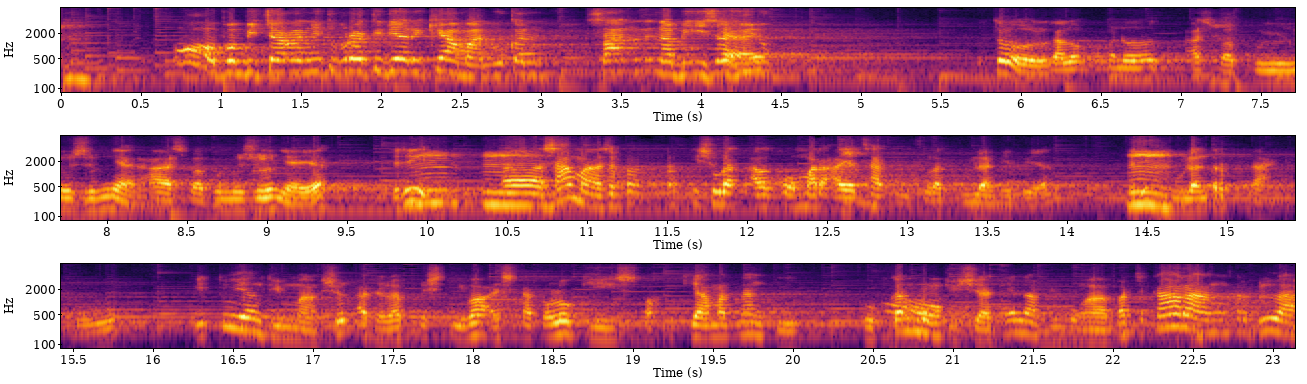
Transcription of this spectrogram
oh pembicaraan itu berarti di hari kiamat bukan saat Nabi Isa Ya, hidup. Betul, kalau menurut asbabul nuzulnya, asbabul nuzulnya ya. Jadi Hmm, eh, sama seperti surat Al-Qamar ayat 1, surat bulan itu ya. Jadi Hmm. bulan terbelah itu itu yang dimaksud adalah peristiwa eskatologis waktu kiamat nanti, bukan Oh. mukjizatnya Nabi Muhammad sekarang terbelah.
